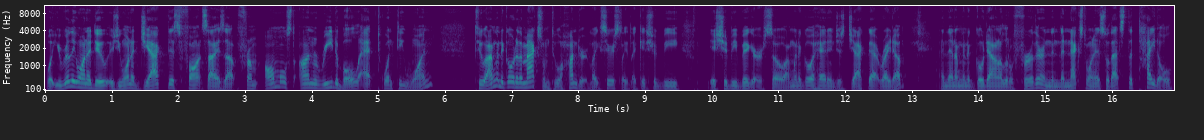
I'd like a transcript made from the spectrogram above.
What you really want to do is you want to jack this font size up from almost unreadable at 21 to I'm going to go to the maximum to 100 like seriously like it should be it should be bigger. So I'm going to go ahead and just jack that right up and then I'm going to go down a little further and then the next one is so that's the title.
